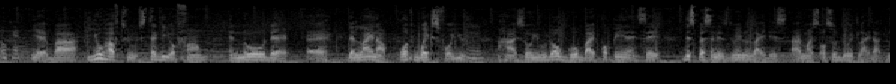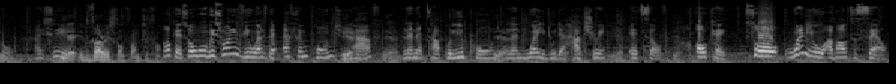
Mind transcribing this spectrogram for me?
Okay. Yeah, but you have to study your farm and know the uh, the lineup, what works for you. Uh-huh. So you don't go by copying and say this person is doing it like this. I must also do it like that. No. I see. Yeah, it varies from farm to farm. Okay, so we'll be showing viewers the earthen pond you Yeah, have, yeah. and then the tapoli pond, and then where you do the hatchery yeah. itself. Okay, so when you're about to sell,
